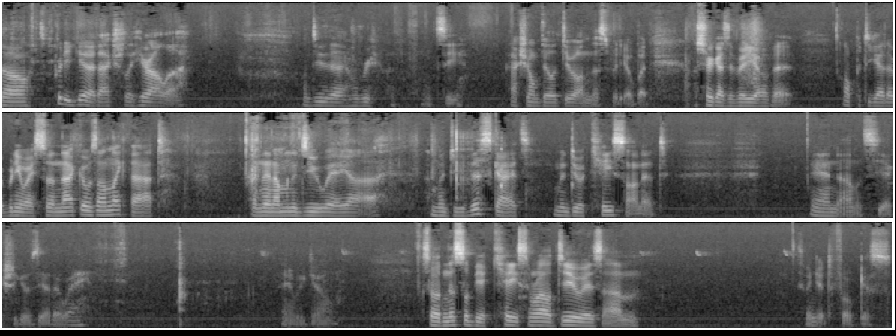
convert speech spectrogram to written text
So it's pretty good actually. Here I'll uh, I'll do the let's see. Actually, I won't be able to do it on this video, but I'll show you guys a video of it. I'll put together. But anyway, so then that goes on like that, and then I'm gonna do a uh, I'm gonna do this guy. It's, I'm gonna do a case on it, and uh, let's see. Actually, goes the other way. There we go. So then this will be a case, and what I'll do is um, so I can get to focus.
